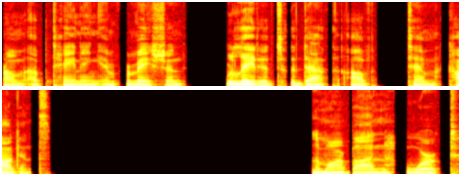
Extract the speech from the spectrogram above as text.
from obtaining information related to the death of Tim Coggins. Lamar Bunn worked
